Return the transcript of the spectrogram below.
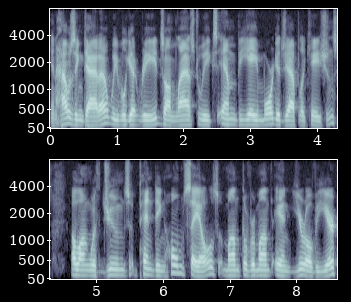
In housing data, we will get reads on last week's MBA mortgage applications, along with June's pending home sales month over month and year over year,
